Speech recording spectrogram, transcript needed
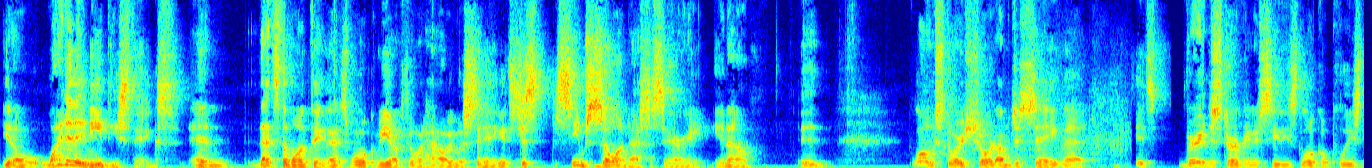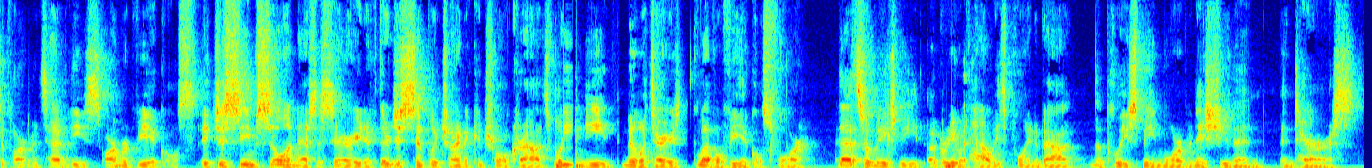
you know why do they need these things? And that's the one thing that's woke me up to what howie was saying. It's just seems so unnecessary you know? It, long story short i'm just saying that it's very disturbing to see these local police departments have these armored vehicles. It just seems so unnecessary. And if they're just simply trying to control crowds, what do you need military level vehicles for? That's what makes me agree with Howie's point about the police being more of an issue than than terrorists.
